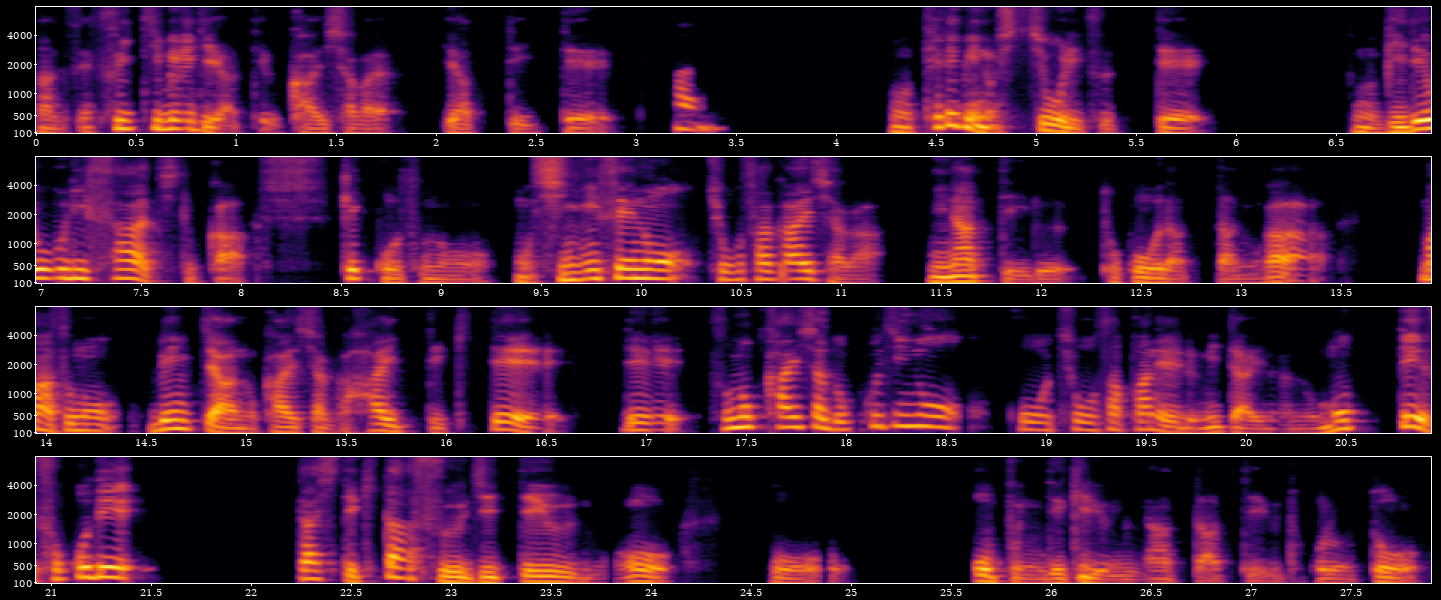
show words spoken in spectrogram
なんですね。スイッチメディアっていう会社がやっていて、はい、そのテレビの視聴率って、そのビデオリサーチとか、結構その、もう老舗の調査会社が担っているところだったのが、まあそのベンチャーの会社が入ってきて、で、その会社独自のこう調査パネルみたいなのを持って、そこで出してきた数字っていうのを、こう、オープンにできるようになったっていうところと、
